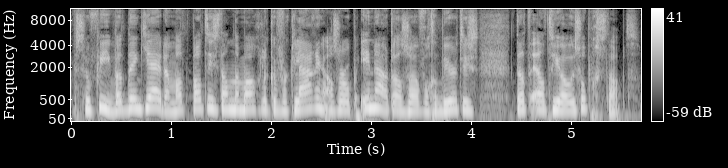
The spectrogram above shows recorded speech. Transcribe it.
Sophie, wat denk jij dan? Wat, wat is dan de mogelijke verklaring als er op inhoud al zoveel gebeurd is dat LTO is opgestapt?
